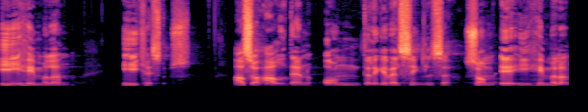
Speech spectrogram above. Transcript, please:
i himmelen i Kristus. Altså all den åndelige velsignelse som er i himmelen,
